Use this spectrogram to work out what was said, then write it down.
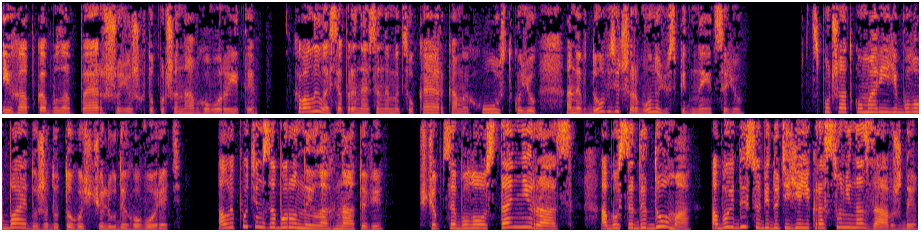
і гапка була першою ж, хто починав говорити. Хвалилася принесеними цукерками, хусткою, а невдовзі червоною спідницею. Спочатку Марії було байдуже до того, що люди говорять, але потім заборонила Гнатові щоб це було останній раз або сиди дома, або йди собі до тієї красуні назавжди.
